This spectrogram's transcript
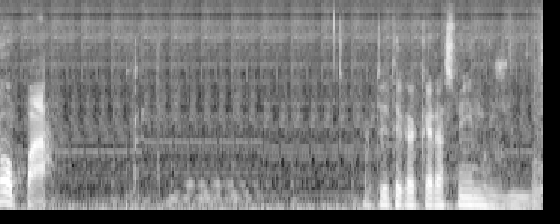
Опа. Вот это как раз мне нужен был.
